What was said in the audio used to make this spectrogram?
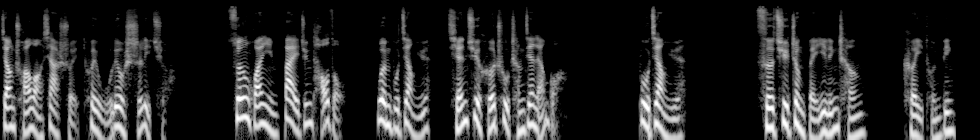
将船往下水退五六十里去了。孙桓引败军逃走，问部将曰：“前去何处？城间两广。”部将曰：“此去正北夷陵城，可以屯兵。”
